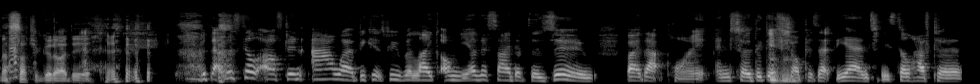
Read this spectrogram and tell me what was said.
That's such a good idea. But that was still after an hour because we were like on the other side of the zoo by that point. And so the gift Mhm. shop is at the end. So we still have to,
